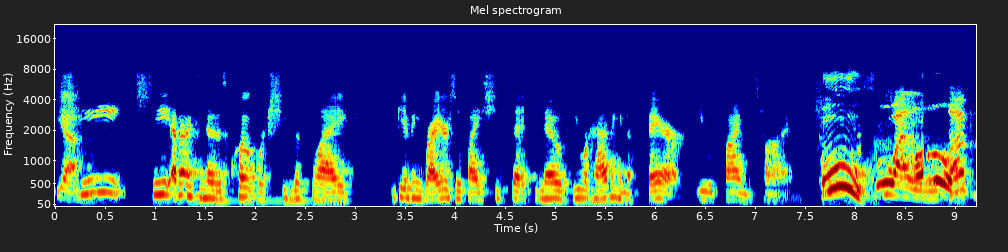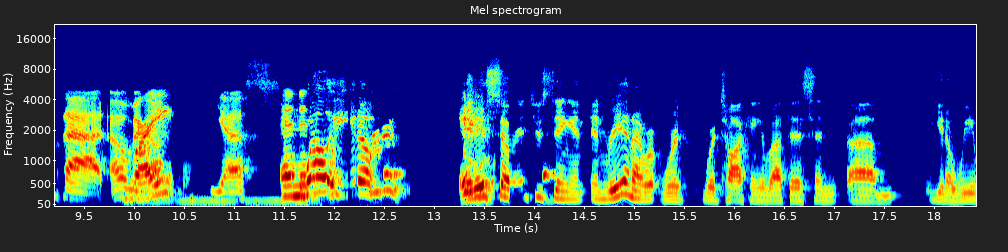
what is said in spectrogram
Yeah. She she I don't know if you know this quote where she was like giving writers advice. She said, you know, if you were having an affair, you would find the time. Oh, oh, I oh. love that. Oh my right? God. Yes. And well, you know, it is so interesting. And, and Rea and I were, were, were talking about this and, um, you know, we,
